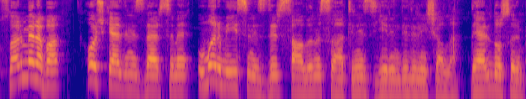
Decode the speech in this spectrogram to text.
Dostlar merhaba. Hoş geldiniz dersime. Umarım iyisinizdir. Sağlığınız, saatiniz yerindedir inşallah. Değerli dostlarım,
